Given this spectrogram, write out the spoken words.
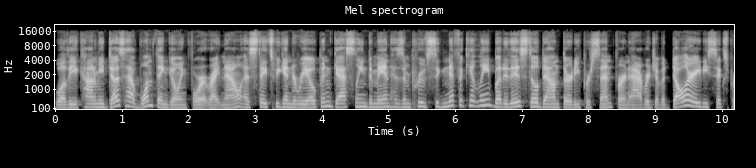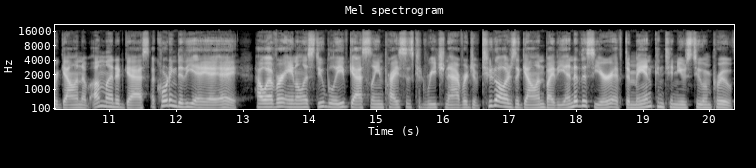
Well, the economy does have one thing going for it right now. As states begin to reopen, gasoline demand has improved significantly, but it is still down 30% for an average of $1.86 per gallon of unleaded gas, according according to the AAA. However, analysts do believe gasoline prices could reach an average of $2 a gallon by the end of this year if demand continues to improve.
